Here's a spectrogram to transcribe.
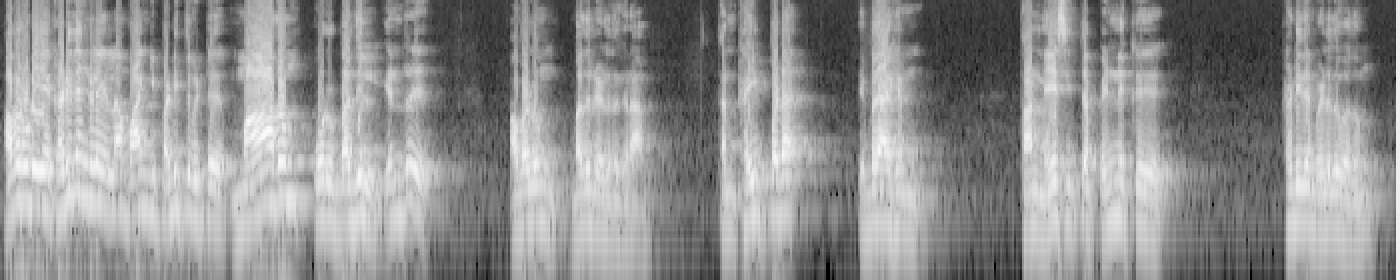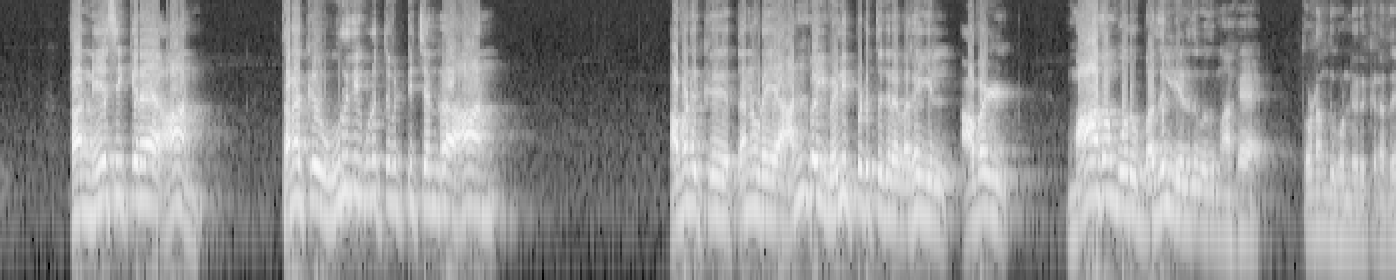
அவருடைய கடிதங்களை எல்லாம் வாங்கி படித்துவிட்டு மாதம் ஒரு பதில் என்று அவளும் பதில் எழுதுகிறாள். தன் கைப்பட இப்ராஹிம் தான் நேசித்த பெண்ணுக்கு கடிதம் எழுதுவதும் தான் நேசிக்கிற ஆண் தனக்கு உறுதி கொடுத்து விட்டு சென்ற ஆண் அவனுக்கு தன்னுடைய அன்பை வெளிப்படுத்துகிற வகையில் அவள் மாதம் ஒரு பதில் எழுதுவதுமாக தொடர்ந்து கொண்டிருக்கிறது.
